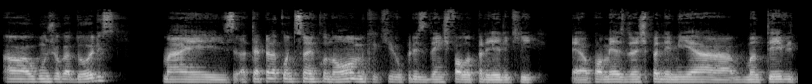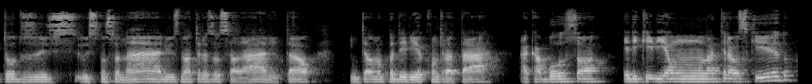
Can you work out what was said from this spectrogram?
alguns jogadores, mas até pela condição econômica que o presidente falou para ele que é, o Palmeiras durante a pandemia manteve todos os, os funcionários, não atrasou salário e tal, então não poderia contratar. Acabou só. Ele queria um lateral esquerdo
